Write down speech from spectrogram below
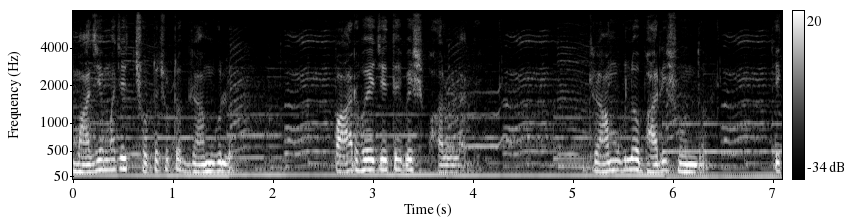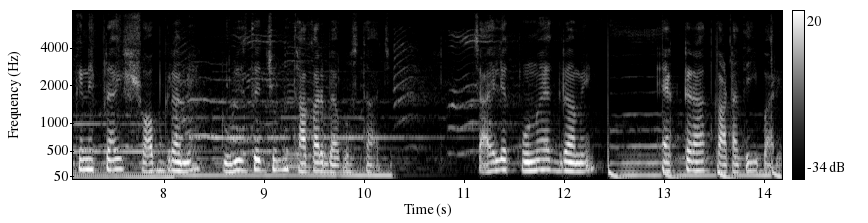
মাঝে মাঝে ছোট ছোট গ্রামগুলো পার হয়ে যেতে বেশ ভালো লাগে। গ্রামগুলো ভারী সুন্দর। এখানে প্রায় সব গ্রামে ট্যুরিস্টদের জন্য থাকার ব্যবস্থা আছে। চাইলে কোনো এক গ্রামে একটা রাত কাটাতেই পারে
